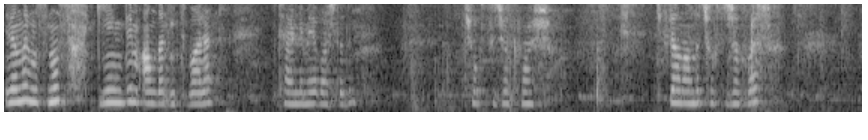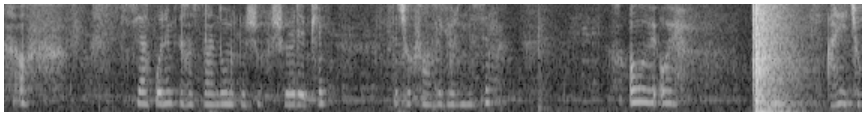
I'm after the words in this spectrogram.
İnanır mısınız? Giyindiğim andan itibaren terlemeye başladım. Çok sıcak var. Ciddi anlamda çok sıcak var. Of. Siyah bonemi de hastanede unutmuşum. Şöyle yapayım. De çok fazla görünmesin. Oy oy. Ay çok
